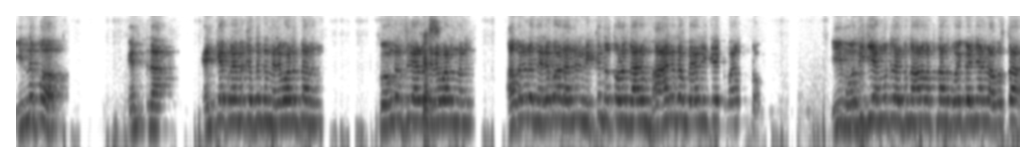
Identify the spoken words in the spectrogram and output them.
ഇന്നിപ്പോ എന്താ എൻ കെ പ്രേമചന്ദ്രന്റെ നിലപാട് എന്താണ്? കോൺഗ്രസുകാരുടെ Yes. നിലപാടെന്നാണ് അവരുടെ നിലപാട് അങ്ങനെ നിൽക്കുന്നിടത്തോളം കാലം ഭാരതം വേറെ രീതിയിലേക്ക് മാറുന്നുണ്ടോ? ഈ മോദിജി അങ്ങോട്ട് ചിലപ്പോൾ നാളെ മറ്റന്നാൾ പോയി കഴിഞ്ഞാലുള്ള അവസ്ഥ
